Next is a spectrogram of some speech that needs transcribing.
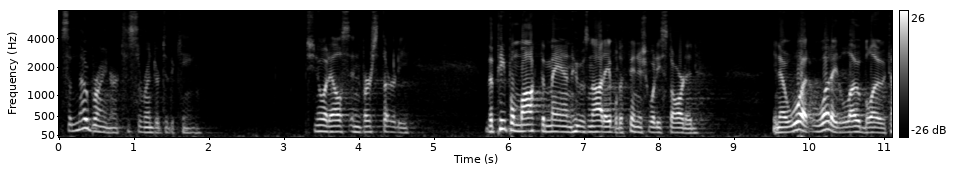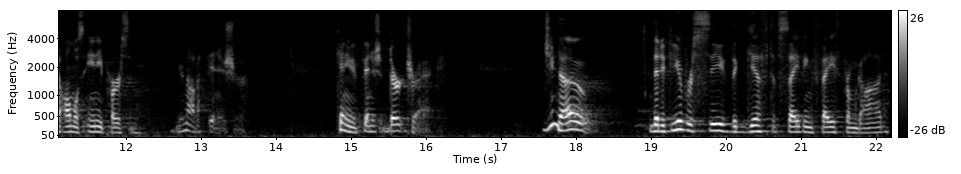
It's a no brainer to surrender to the King. But you know what else in verse 30? The people mocked the man who was not able to finish what he started. You know, what, what a low blow to almost any person. You're not a finisher. Can't even finish a dirt track. Do you know that if you've received the gift of saving faith from God,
